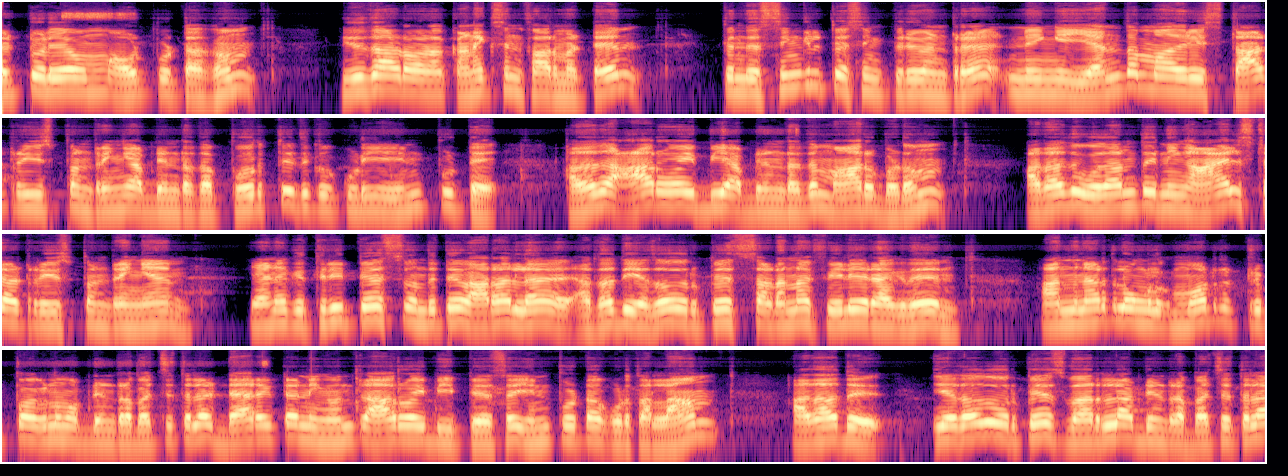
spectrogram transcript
எட்டு வழியாகவும் அவுட்புட் ஆகும். இதுதான் அதோட கனெக்ஷன் ஃபார்மெட்டு இப்போ இந்த சிங்கிள் பேசிங் பிரிவென்ட்ரு நீங்கள் எந்த மாதிரி ஸ்டார்டர் யூஸ் பண்ணுறீங்க அப்படின்றத பொறுத்து இருக்கக்கூடிய இன்புட்டு அதாவது ஆர்ஒய்பி அப்படின்றது மாறுபடும். அதாவது உதாரணத்துக்கு நீங்கள் ஆயில் ஸ்டார்டர் யூஸ் பண்ணுறீங்க எனக்கு த்ரீ பேஸ் வந்துட்டு வரலை அதாவது ஏதோ ஒரு பேஸ் சடனாக ஃபெயிலியர் ஆகுது அந்த நேரத்தில் உங்களுக்கு மோட்டர் ட்ரிப் ஆகணும் அப்படின்ற பட்சத்தில் டேரெக்டாக நீங்கள் வந்துட்டு ஆர்ஒய்பி பேஸை இன்புட்டாக கொடுத்துடலாம். அதாவது ஏதாவது ஒரு பேஸ் வரல அப்படின்ற பட்சத்தில்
